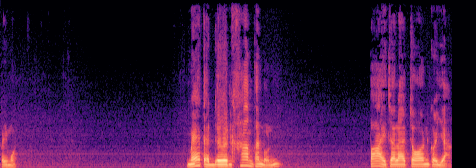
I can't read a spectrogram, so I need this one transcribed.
ไปหมด แม้แต่เดินข้ามถนน ป้ายจราจรก็อยาก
